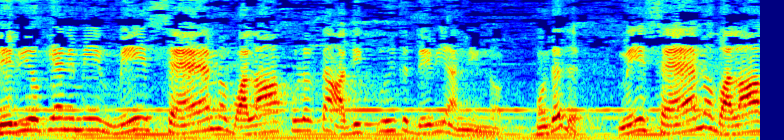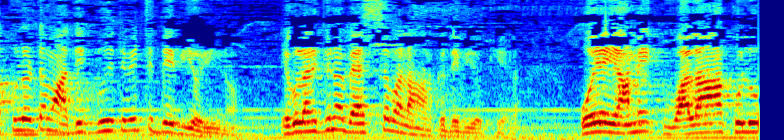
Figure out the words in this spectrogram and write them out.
දෙවියෝ කියන්නේ මේ මේ සෑම බලාකුලකට අධිග්‍රහිත දෙවියන් ඉන්නවා. හොඳද? මේ සෑම බලාකුලටම අධිග්‍රහිත වෙච්ච දෙවියෝ ඉන්නවා. ඒගොල්ලන් කියනවා වැස්ස වලාහක දෙවියෝ කියලා. ඔය යමෙක් වලාකුළු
